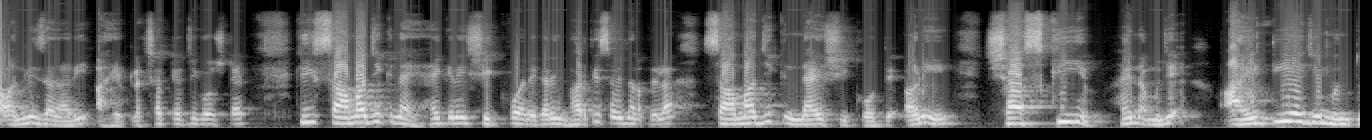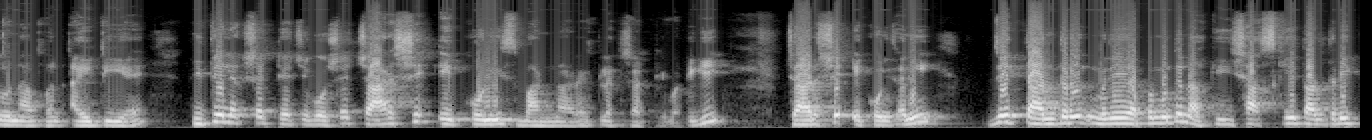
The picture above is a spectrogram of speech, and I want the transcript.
आणली जाणारी आहेत. लक्षात ठेवायची गोष्ट आहे की सामाजिक न्याय आहे की नाही? शिकवण आहे. कारण भारतीय संविधान आपल्याला सामाजिक न्याय शिकवते. आणि शासकीय आहे ना? म्हणजे आय टी आय जे म्हणतो ना आपण आय टी आय तिथे लक्षात ठेवायची गोष्ट आहे चारशे एकोणीस बांधणार आहेत. लक्षात ठेवा. ठीक आहे? चारशे एकोणीस. आणि जे तांत्रिक म्हणजे आपण म्हणतो ना की शासकीय तांत्रिक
